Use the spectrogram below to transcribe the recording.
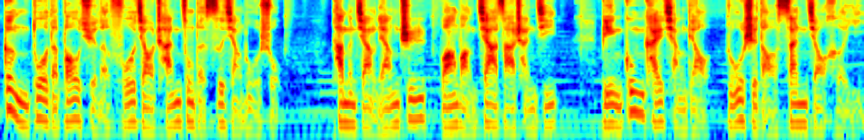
更多的包取了佛教禅宗的思想路数。他们讲良知，往往夹杂禅机，并公开强调儒释道三教合一。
